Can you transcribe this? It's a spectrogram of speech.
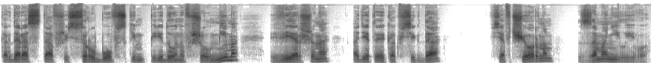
когда, расставшись с Рубовским, Передонов шел мимо, Вершина, одетая, как всегда, вся в черном, заманила его —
